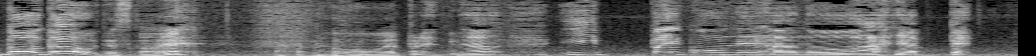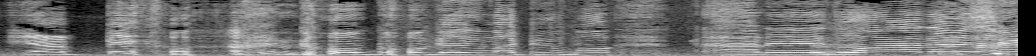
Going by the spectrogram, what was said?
ゴーゴーですかね。あのー、やっぱりな、いっぱいこうね、あのー、あ、やっべ、やっべと、ゴーゴーがうまくもう、あれ、どうだ終了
